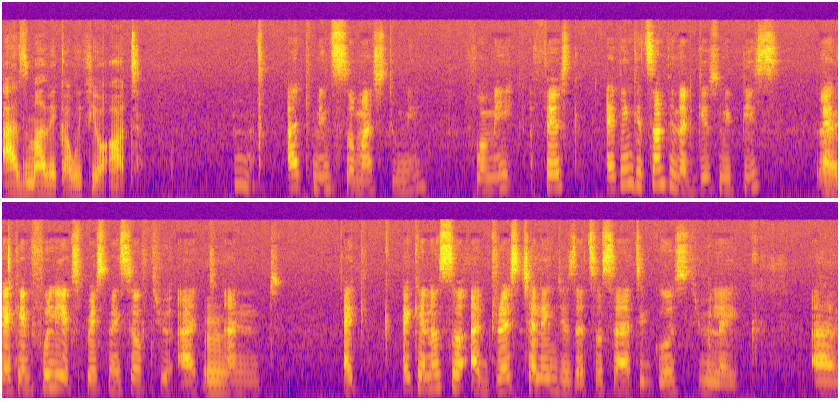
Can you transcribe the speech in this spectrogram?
as Mabeka with your art? art means so much to me. For me, first, I think it's something that gives me peace. Like Right. I can fully express myself through art, Mm. and I can also address challenges that society goes through, like um,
